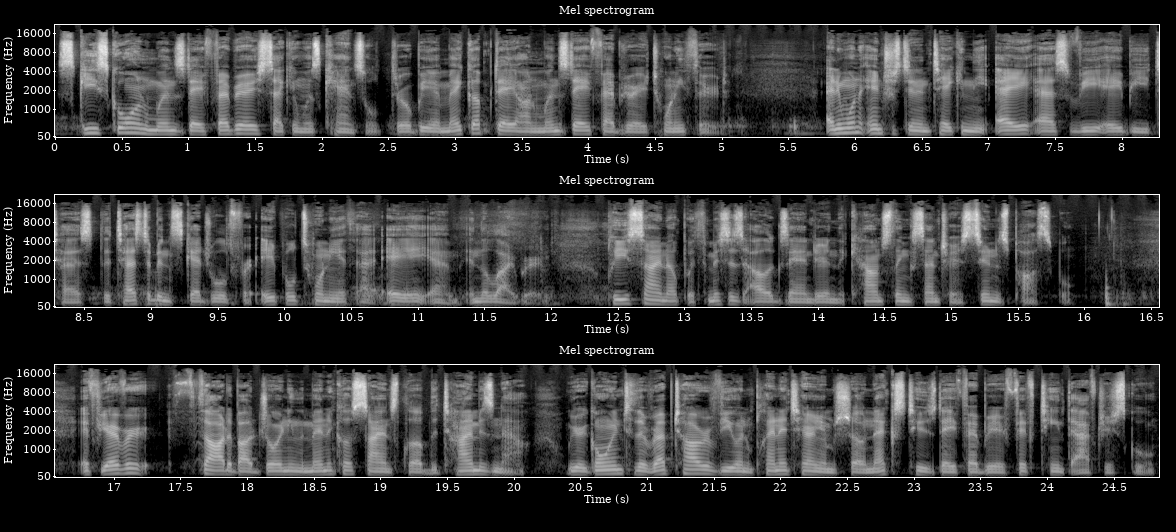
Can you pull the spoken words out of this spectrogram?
Ski school on Wednesday, February 2nd was canceled. There will be a makeup day on Wednesday, February 23rd. Anyone interested in taking the ASVAB test, the test has been scheduled for April 20th at 8 a.m. in the library. Please sign up with Mrs. Alexander in the counseling center as soon as possible. If you ever thought about joining the Minico Science Club, the time is now. We are going to the Reptile Review and Planetarium show next Tuesday, February 15th after school.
